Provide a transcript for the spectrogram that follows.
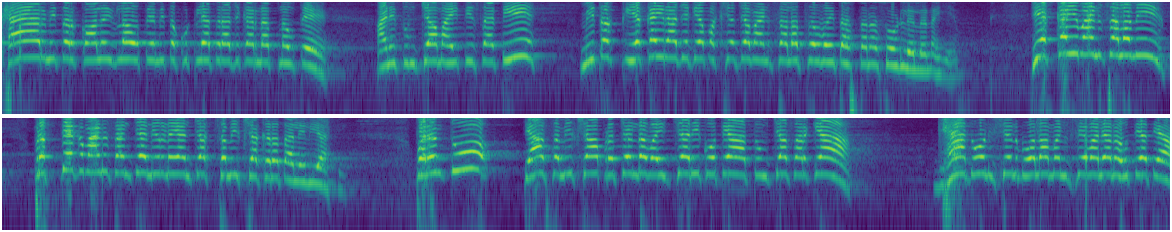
खैर मी तर कॉलेजला होते मी तर कुठल्याच राजकारणात नव्हते. आणि तुमच्या माहितीसाठी मी तर एकाही राजकीय पक्षाच्या माणसाला चळवळीत असताना सोडलेलं नाहीये. एकाही माणसाला मी प्रत्येक माणसांच्या निर्णयांच्या समीक्षा करत आलेली आहे. परंतु त्या समीक्षा प्रचंड वैचारिक होत्या तुमच्यासारख्या. घ्या दोन शेण बोला मनसेवाल्या नव्हत्या त्या.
